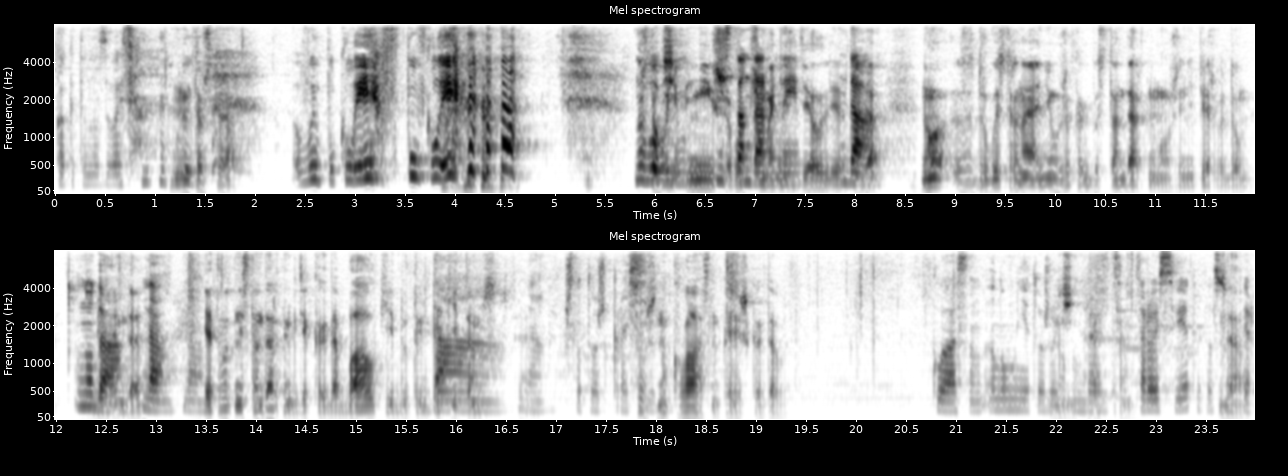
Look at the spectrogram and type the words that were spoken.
как это называется? Ну то, что Выпуклые, впуклые. Ну, в общем, ниша, в общем, они нестандартные. сделали это, Да. Да. Но, с другой стороны, они уже как бы стандартные, мы уже не первый дом Ну да, видим, да? да, да. Это вот нестандартный, где когда балки идут или да, какие там... да, что тоже красиво. Слушай, ну классно, конечно, когда вот Классно. Ну, мне тоже Много очень нравится. Второй свет это Да. супер.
